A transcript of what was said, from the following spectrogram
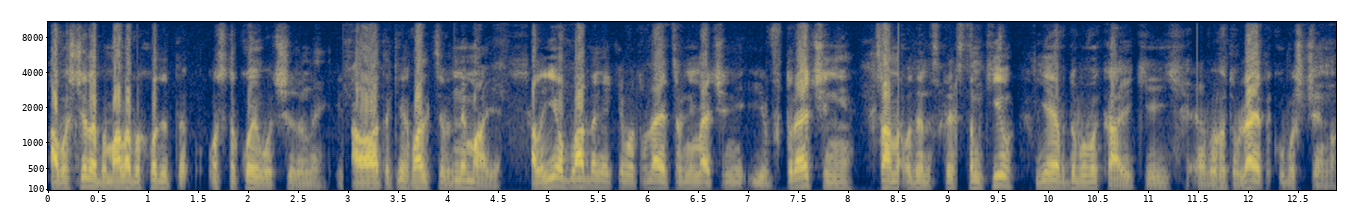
а вощина би мала виходити ось такої от ширини. А таких вальців немає. Але є обладнання, яке виготовляється в Німеччині і в Туреччині. Саме один з тих станків є в добовика, який е, виготовляє таку вощину.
